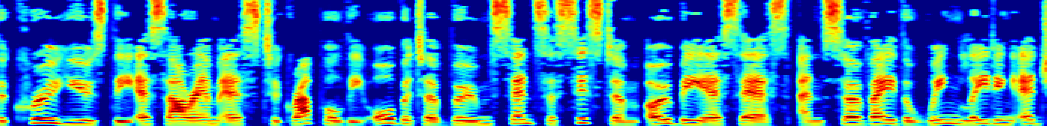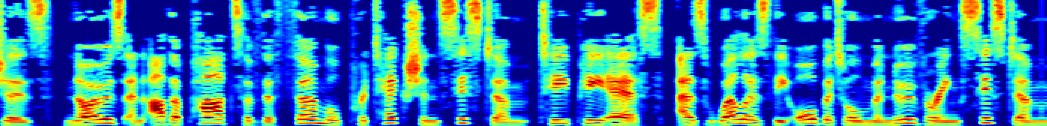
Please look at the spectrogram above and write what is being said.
the crew used the SRMS to grapple the Orbiter Boom Sensor System and survey the wing leading edges, nose and other parts of the Thermal Protection System as well as the Orbital Maneuvering System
